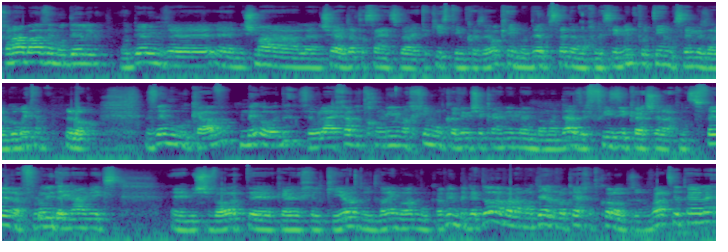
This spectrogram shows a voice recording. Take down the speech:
התחנה הבאה זה מודלים. מודלים זה אה, נשמע לאנשי ה data science וההייטקיסטים כזה, אוקיי, מודל בסדר, מכניסים inputים, עושים איזה אלגוריתם. לא. זה מורכב מאוד, זה אולי אחד התחומים הכי מורכבים שקיימים היום במדע, זה פיזיקה של האטמוספירה, fluid dynamics, משוואות אה, כאלה חלקיות ודברים מאוד מורכבים. בגדול אבל המודל לוקח את כל ה observationות האלה,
